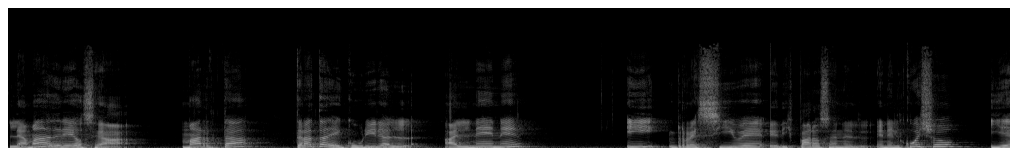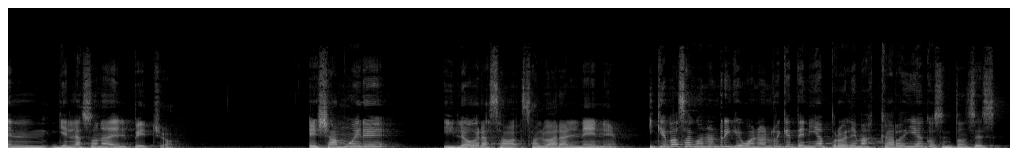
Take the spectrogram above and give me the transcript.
La madre, o sea, Marta, trata de cubrir al, al nene y recibe eh, disparos en el, en el cuello y en, y en la zona del pecho. Ella muere y logra sa- salvar al nene. ¿Y qué pasa con Enrique? Bueno, Enrique tenía problemas cardíacos, entonces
